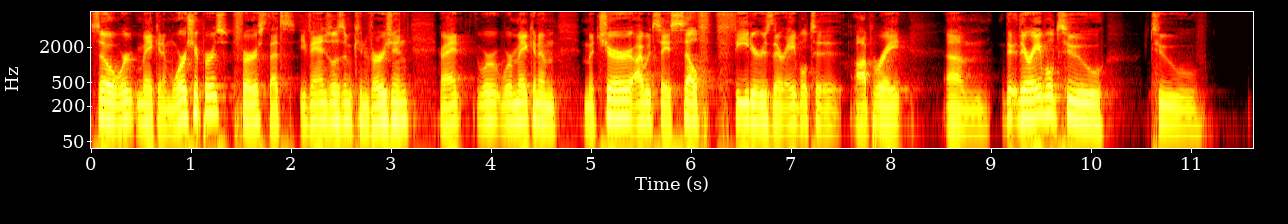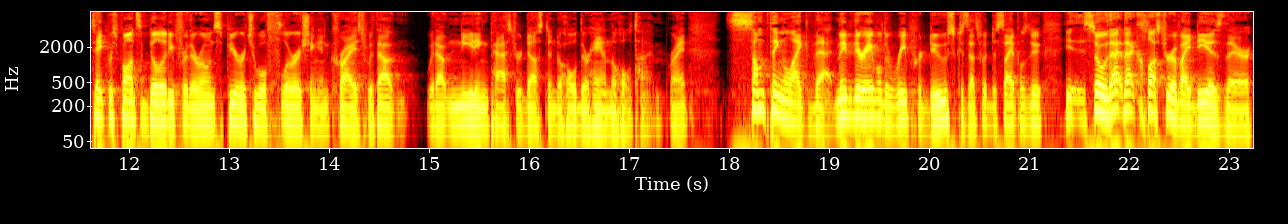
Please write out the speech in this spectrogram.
So we're making them worshipers first. That's evangelism, conversion, right? We're, we're making them mature. I would say self feeders. They're able to operate. Um, they're, they're able to to take responsibility for their own spiritual flourishing in Christ without without needing Pastor Dustin to hold their hand the whole time, right? Something like that. Maybe they're able to reproduce because that's what disciples do. So that that cluster of ideas there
